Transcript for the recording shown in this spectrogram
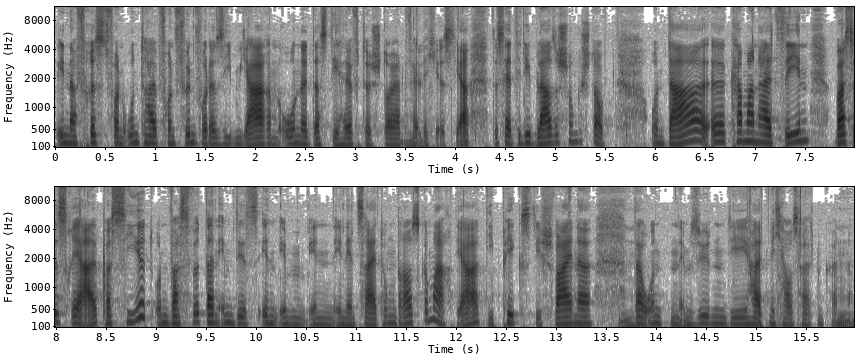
in einer Frist von unterhalb von fünf oder sieben Jahren, ohne ohne dass die Hälfte Steuern fällig ist. Ja? Das hätte die Blase schon gestoppt. Und da äh, kann man halt sehen, was ist real passiert und was wird dann im, in, in, in, in den Zeitungen draus gemacht. Ja? Die Pigs, die Schweine mhm. da unten im Süden, die halt nicht haushalten können. Ne?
